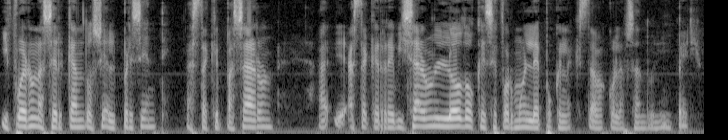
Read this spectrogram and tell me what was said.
y fueron acercándose al presente hasta que pasaron hasta que revisaron lodo que se formó en la época en la que estaba colapsando el imperio.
